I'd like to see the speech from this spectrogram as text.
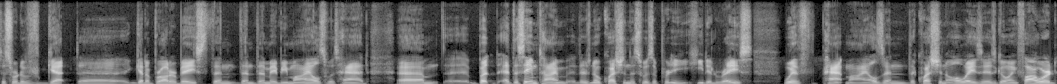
to sort of get uh, get a broader base than than, than maybe Miles was had. Um, but at the same time, there's no question this was a pretty heated race. with Pat Miles. And the question always is going forward,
